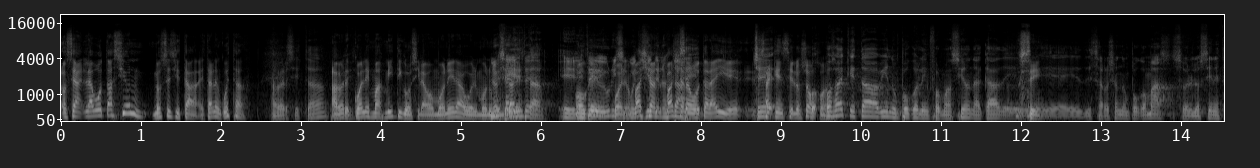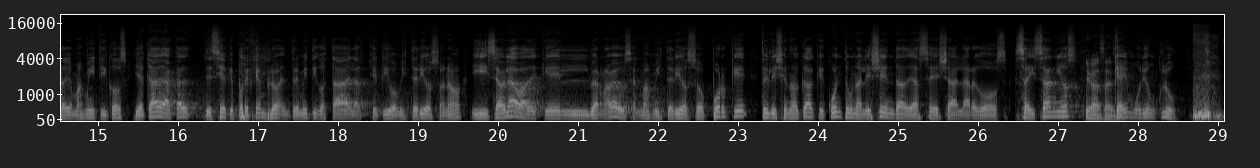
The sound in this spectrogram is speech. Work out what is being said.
O sea, la votación, no sé si está. ¿Está la encuesta? A ver si está. A ver, ¿cuál es más mítico, si la bombonera o el No sé, monumental? Ahí el, está. el Ok, estadio de 1 y bueno, 57 vayan, no vayan está. a votar ahí, eh. Che, sáquense los ojos. Vos eh. sabés que estaba viendo un poco la información acá de, Sí. de- desarrollando un poco más sobre los 100 estadios más míticos y acá acá decía que por ejemplo entre mítico está el adjetivo misterioso, ¿no? Y se hablaba de que el Bernabéu es el más misterioso porque estoy leyendo acá que cuenta una leyenda de hace ya largos seis años ¿Qué vas a decir? que ahí murió un club.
